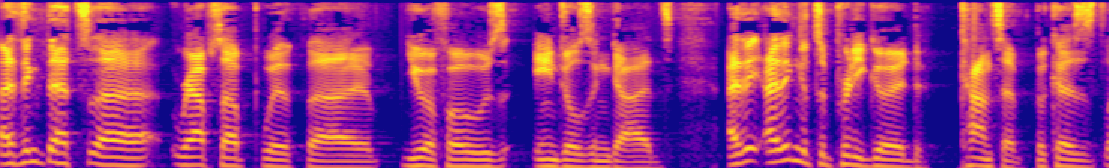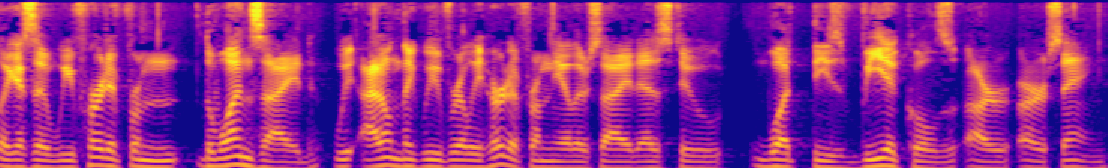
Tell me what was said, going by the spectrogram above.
I think that's uh, wraps up with uh, UFOs, angels, and gods. I think I think it's a pretty good concept because, like I said, we've heard it from the one side. We I don't think we've really heard it from the other side as to what these vehicles are are saying.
